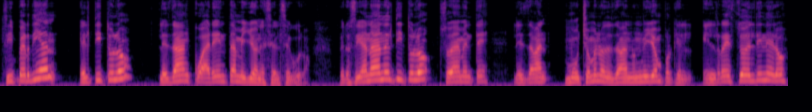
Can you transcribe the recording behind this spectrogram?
si perdían el título, les daban 40 millones el seguro. Pero si ganaban el título, pues obviamente les daban mucho menos, les daban un millón porque el, resto del dinero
